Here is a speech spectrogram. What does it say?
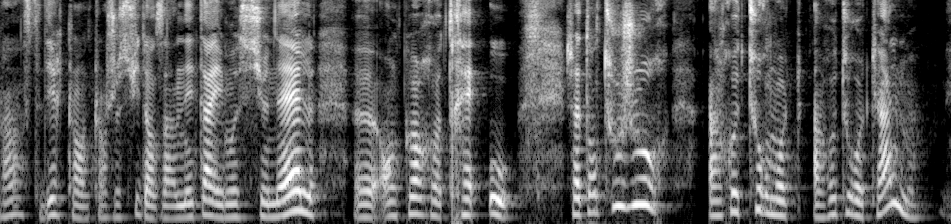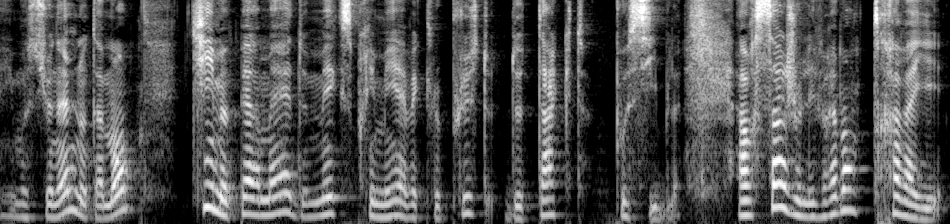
Hein. C'est-à-dire quand, je suis dans un état émotionnel euh, encore très haut. J'attends toujours un retour, un retour au calme, émotionnel notamment, qui me permet de m'exprimer avec le plus de tact Alors ça, je l'ai vraiment travaillé.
